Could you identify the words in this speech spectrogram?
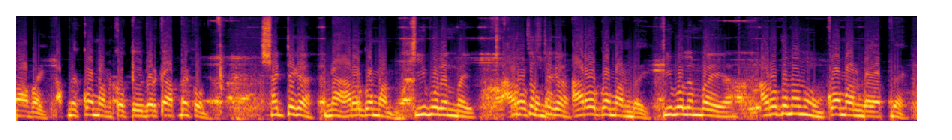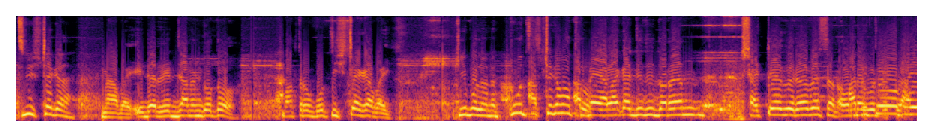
না ভাই। আপনি কমান কত এবার আপনি কোন? ষাট টাকা? না আরও কমান। কি বলেন ভাই? আরও টাকা? আরও কমান ভাই। কি বলেন ভাই? আরও কমানো? কমান ভাই আপনি। ত্রিশ টাকা? না ভাই এটার রেট জানেন কত? মাত্র পঁচিশ টাকা ভাই। কি বলেন পঁচিশ টাকা মাত্র। এলাকায় যদি ধরেন ষাট টাকা করে বেছেন আমি তো ভাই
